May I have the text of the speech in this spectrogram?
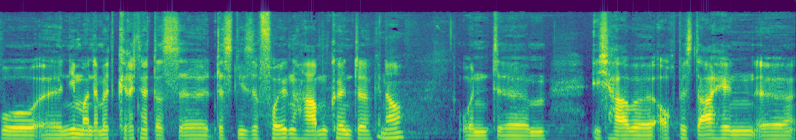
wo äh, niemand damit gerechnet hat, dass, äh, dass diese Folgen haben könnte. Genau. Und ähm, ich habe auch bis dahin äh,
